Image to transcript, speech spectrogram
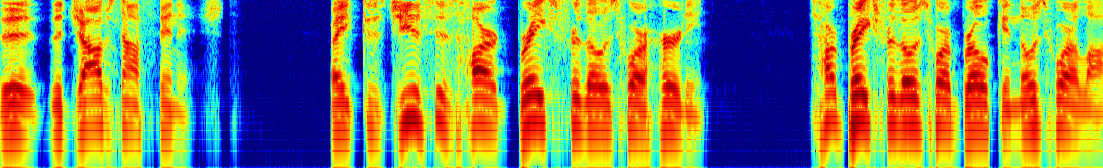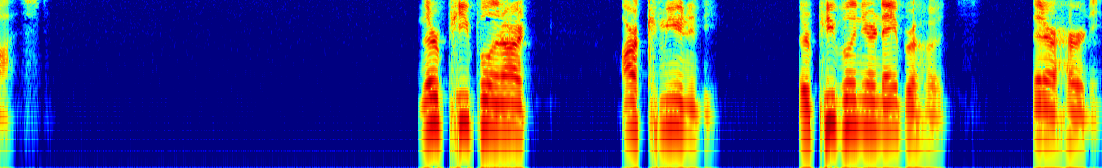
The, the job's not finished. Right? Because Jesus' heart breaks for those who are hurting. His heart breaks for those who are broken, those who are lost. There are people in our our community. There are people in your neighborhoods that are hurting.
